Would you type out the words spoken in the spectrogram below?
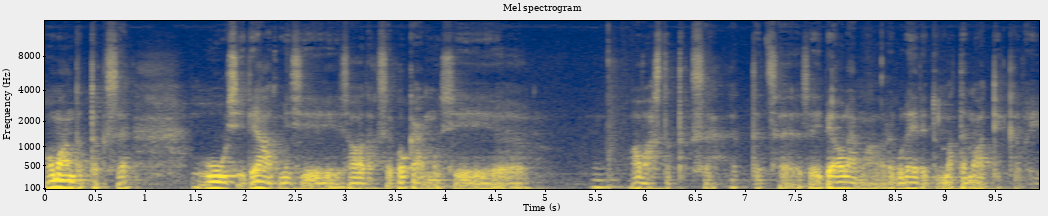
omandatakse uusi teadmisi, saadakse kogemusi, äh, avastatakse, et, et see, see ei pea olema reguleeritud matemaatika või,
